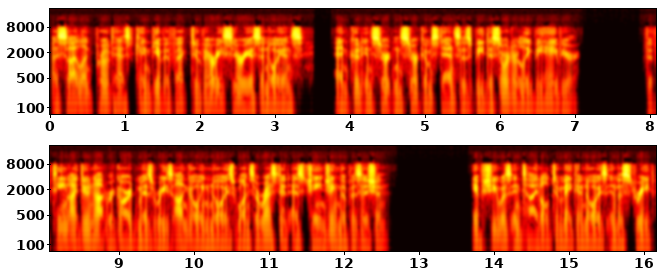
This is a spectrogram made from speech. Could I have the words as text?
A silent protest can give effect to very serious annoyance, and could in certain circumstances be disorderly behavior. 15 I do not regard Ms. Rees' ongoing noise once arrested as changing the position. If she was entitled to make a noise in the street,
